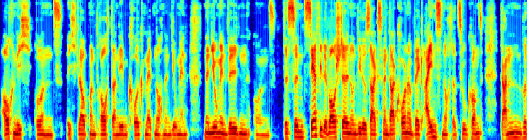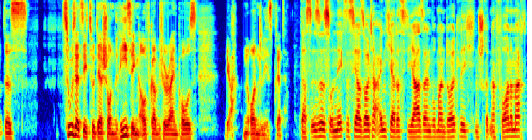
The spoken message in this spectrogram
auch nicht und ich glaube, man braucht dann neben Colkmet noch einen jungen, einen jungen Wilden und das sind sehr viele Baustellen und wie du sagst, wenn da Cornerback 1 noch dazu kommt, dann wird das zusätzlich zu der schon riesigen Aufgabe für Ryan Pose ja, ein ordentliches Brett. Das ist es. Und nächstes Jahr sollte eigentlich ja das Jahr sein, wo man deutlich einen Schritt nach vorne macht.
